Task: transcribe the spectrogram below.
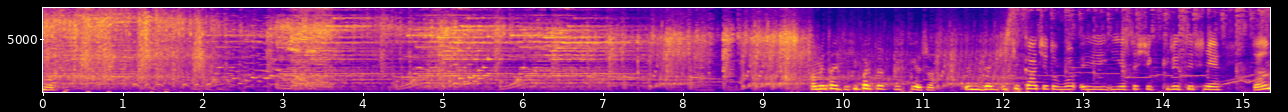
Znowu. Pamiętajcie, hipercharge przyspiesza, więc jak uciekacie to y, i jesteście krytycznie ten,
